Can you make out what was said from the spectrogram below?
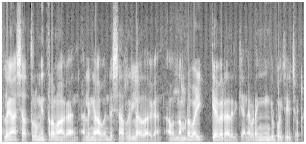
അല്ലെങ്കിൽ ആ ശത്രു മിത്രമാകാൻ അല്ലെങ്കിൽ അവന്റെ ഷറില്ലാതാകാൻ അവൻ നമ്മുടെ വഴിക്കേ വരാതിരിക്കാൻ എവിടെയെങ്കിലും പോയി ചോദിച്ചോട്ടെ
